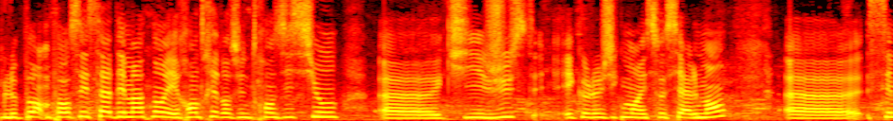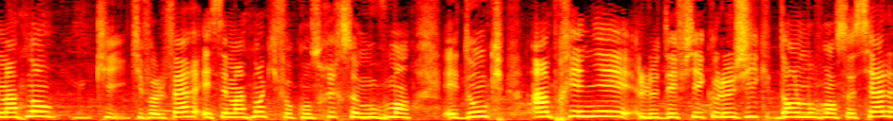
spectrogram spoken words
le, pen- penser ça dès maintenant et rentrer dans une transition euh, qui est juste écologiquement et socialement, euh, c'est maintenant qu'il qu'il faut le faire et c'est maintenant qu'il faut construire ce mouvement. Et donc, imprégner le défi écologique dans le mouvement social,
